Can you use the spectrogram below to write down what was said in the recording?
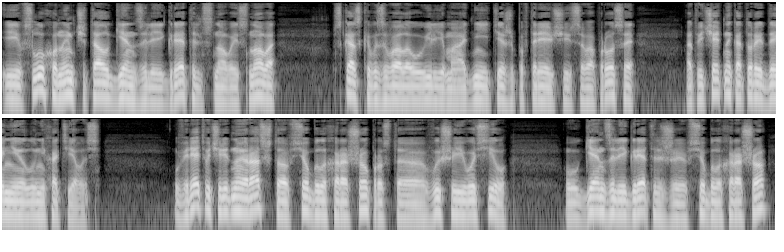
И вслух он им читал Гензеля и Гретель снова и снова. Сказка вызывала у Уильяма одни и те же повторяющиеся вопросы, отвечать на которые Дэниелу не хотелось. Уверять в очередной раз, что все было хорошо, просто выше его сил. У Гензеля и Гретель же все было хорошо —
